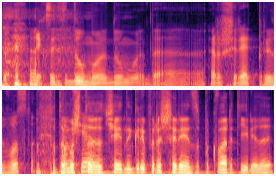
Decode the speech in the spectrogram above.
Я, кстати, думаю, думаю, да, расширять производство. Потому что чайный гриб расширяется по квартире, да?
